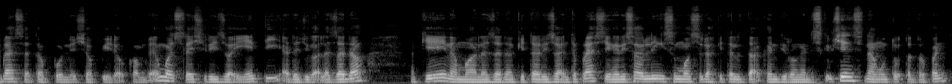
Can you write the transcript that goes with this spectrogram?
ataupun shopee.com.my slash ent ada juga lazada ok nama lazada kita Rizal Enterprise. Jangan risau link semua sudah kita letakkan di ruangan description. Senang untuk tuan-tuan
